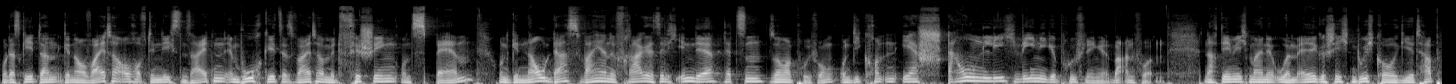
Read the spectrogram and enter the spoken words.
Und das geht dann genau weiter auch auf den nächsten Seiten. Im Buch geht es jetzt weiter mit Phishing und Spam. Und genau das war ja eine Frage tatsächlich in der letzten Sommerprüfung und die konnten erstaunlich wenige Prüflinge beantworten. Nachdem ich meine UML-Geschichten durchkorrigiert habe,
